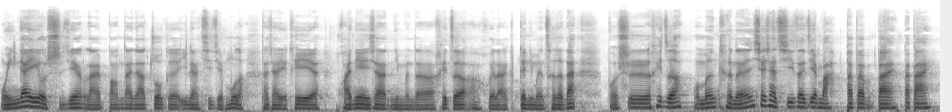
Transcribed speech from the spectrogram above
我应该也有时间。来帮大家做个一两期节目了，大家也可以怀念一下你们的黑泽啊，回来跟你们扯扯淡。我是黑泽，我们可能下下期再见吧，拜拜拜拜拜拜。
